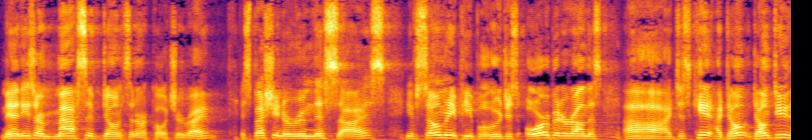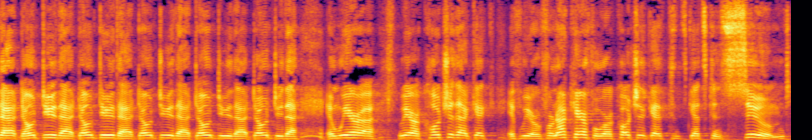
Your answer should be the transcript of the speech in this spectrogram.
Man, these are massive don'ts in our culture, right? Especially in a room this size. You have so many people who just orbit around this, ah, I just can't, I don't, don't do that, don't do that, don't do that, don't do that, don't do that, don't do that. And we are a, we are a culture that, get, if, we are, if we're not careful, we're a culture that gets, gets consumed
